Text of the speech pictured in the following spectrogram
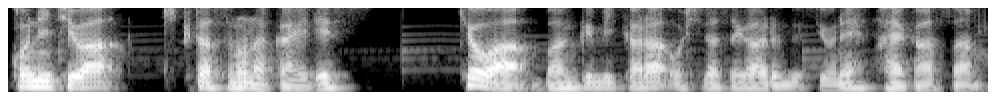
こんにちは、キクタスの中井です。今日は番組からお知らせがあるんですよね、早川さん。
